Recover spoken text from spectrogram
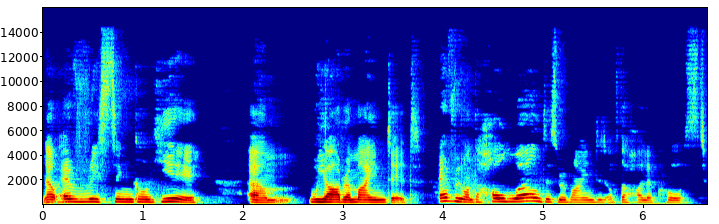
Now, every single year, um, we are reminded, everyone, the whole world is reminded of the Holocaust.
